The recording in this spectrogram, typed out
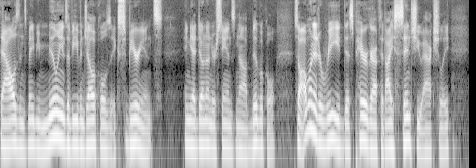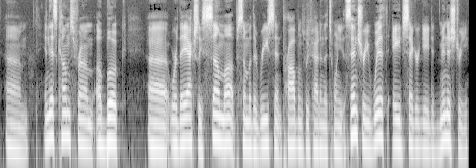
thousands, maybe millions of evangelicals experience, and yet don't understand is not biblical. So I wanted to read this paragraph that I sent you actually. Um, and this comes from a book uh, where they actually sum up some of the recent problems we've had in the 20th century with age segregated ministry.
